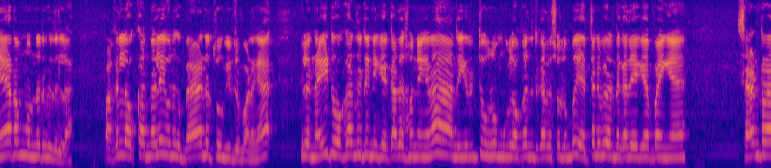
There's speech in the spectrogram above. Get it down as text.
நேரம்னு ஒன்று இருக்குது இல்லை பகலில் உட்காந்தாலே இவனுக்கு பேனு தூங்கிட்டு இருப்பானுங்க. இல்லை நைட்டு உட்காந்துட்டு நீங்கள் கதை சொன்னீங்கன்னா அந்த இருட்டு ரூமுக்குள்ளே உட்காந்துட்டு கதை சொல்லும்போது எத்தனை பேர் அந்த கதையை கேட்பாங்க? சாண்ட்ரா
